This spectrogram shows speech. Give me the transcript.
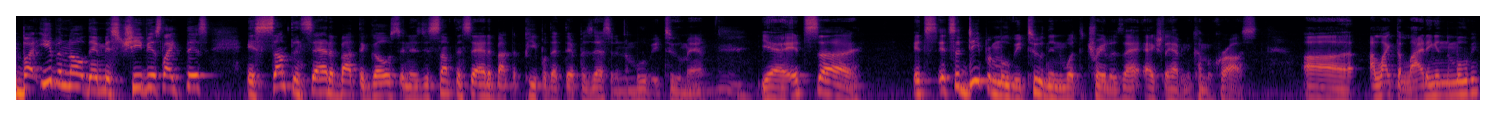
but even though they're mischievous like this, it's something sad about the ghosts, and there's just something sad about the people that they're possessing in the movie too, man. Yeah, it's uh, it's it's a deeper movie too than what the trailers actually having to come across. Uh, I like the lighting in the movie.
